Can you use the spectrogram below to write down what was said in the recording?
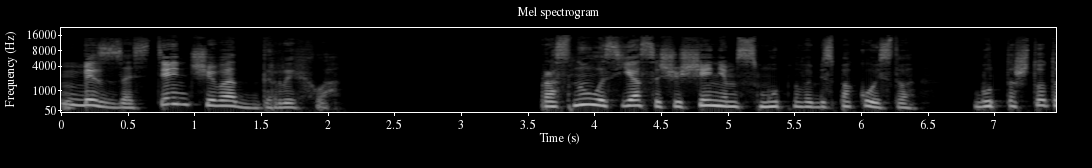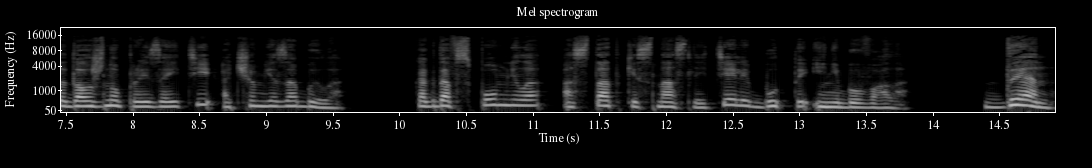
беззастенчиво дрыхла. Проснулась я с ощущением смутного беспокойства, будто что-то должно произойти, о чем я забыла. Когда вспомнила, остатки сна слетели, будто и не бывало. «Дэн!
